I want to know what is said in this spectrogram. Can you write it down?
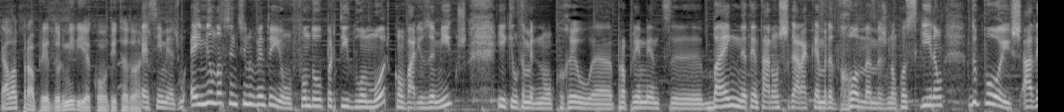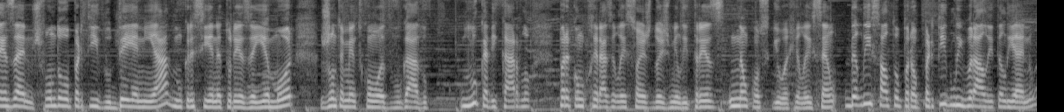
ela própria dormiria com o ditador. É assim mesmo. Em 1991 fundou o Partido do Amor com vários amigos e aquilo também não correu uh, propriamente bem. Ainda tentaram chegar à Câmara de Roma, mas não conseguiram. Depois, há 10 anos, fundou o Partido DNA, Democracia, Natureza e Amor, juntamente com o advogado Luca Di Carlo para concorrer às eleições de 2013. Não conseguiu a reeleição. Dali saltou para o Partido Liberal Italiano.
